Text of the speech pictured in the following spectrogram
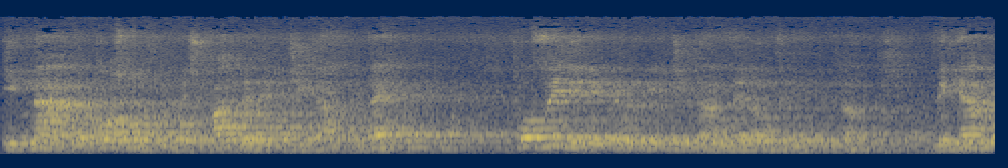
Il nano posto sulle spalle del gigante può vedere quello che il gigante non vede. No? Vediamo,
